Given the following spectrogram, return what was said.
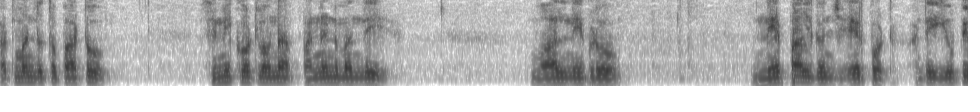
కఠ్మండుతో పాటు సిమికోట్లో ఉన్న పన్నెండు మంది వాళ్ళని ఇప్పుడు నేపాల్గంజ్ ఎయిర్పోర్ట్ అంటే యూపీ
